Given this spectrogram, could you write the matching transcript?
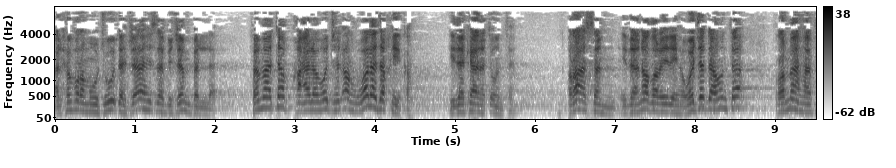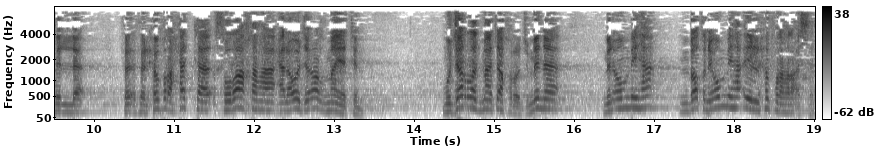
الحفرة موجودة جاهزة بجنب فما تبقى على وجه الأرض ولا دقيقة إذا كانت أنثى. رأسا إذا نظر إليها. وجدها أنثى رماها في في الحفرة حتى صراخها على وجه الأرض ما يتم. مجرد ما تخرج من من أمها من بطن أمها إلى الحفرة رأسا.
